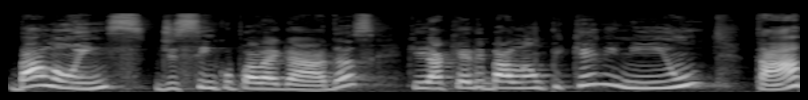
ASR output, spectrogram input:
balões de 5 polegadas, que é aquele balão pequenininho, tá?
